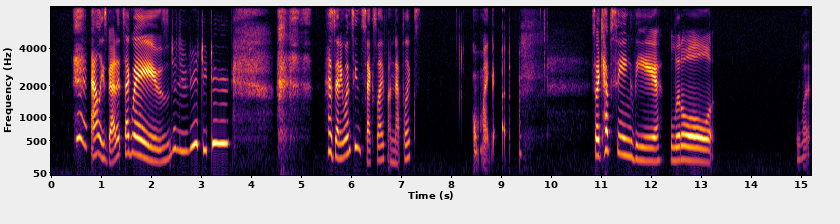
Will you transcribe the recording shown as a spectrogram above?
Allie's bad at segues. Has anyone seen Sex Life on Netflix? Oh my God. So I kept seeing the little, what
